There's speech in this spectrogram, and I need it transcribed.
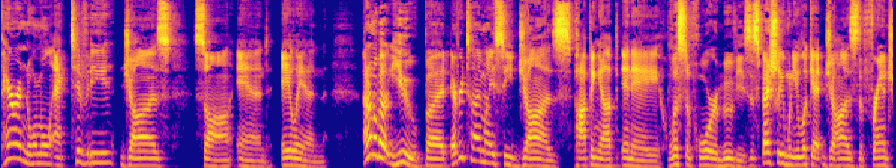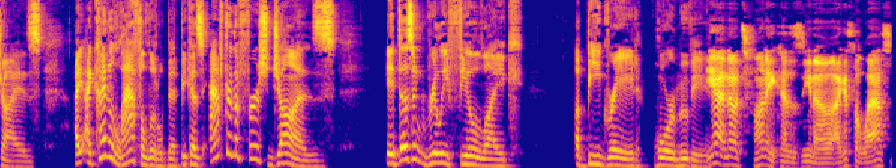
Paranormal Activity, Jaws, Saw, and Alien. I don't know about you, but every time I see Jaws popping up in a list of horror movies, especially when you look at Jaws, the franchise, I, I kind of laugh a little bit because after the first Jaws, it doesn't really feel like a B grade horror movie. Yeah, no, it's funny because you know I guess the last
